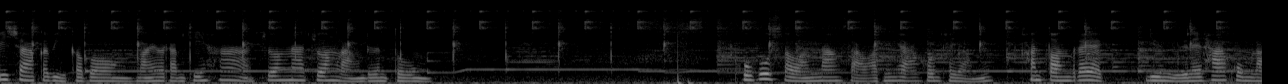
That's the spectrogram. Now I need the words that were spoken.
วิชากระบี่กระบอง ไม้รำที่ห้าจ้วงหน้าจ้วงหลังเดินตรง ครูผู้สอนนางสาวอภิญญาคนขยัน ขั้นตอนแรกยืนอยู่ในท่าคมล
